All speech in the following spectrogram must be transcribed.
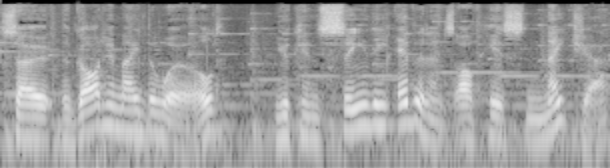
so the God who made the world, you can see the evidence of his nature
